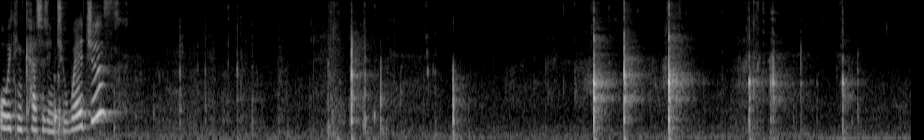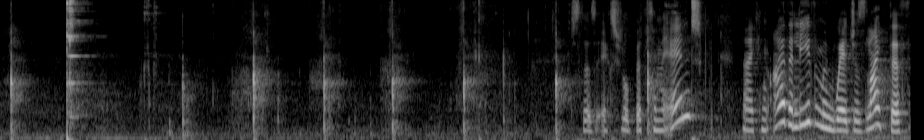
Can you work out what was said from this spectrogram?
or we can cut it into wedges. Just those extra little bits on the end. Now you can either leave them in wedges like this,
